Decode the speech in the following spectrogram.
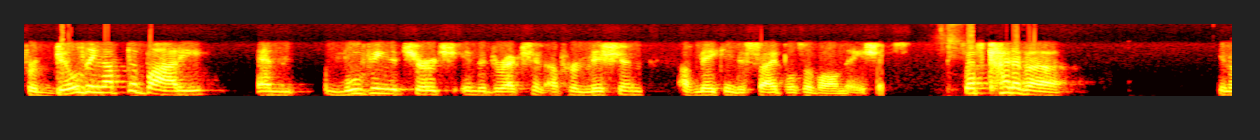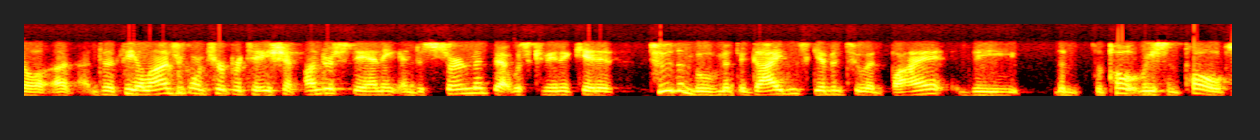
for building up the body and moving the church in the direction of her mission of making disciples of all nations. So that's kind of a, you know, a, the theological interpretation, understanding, and discernment that was communicated to the movement, the guidance given to it by the the, the pope, recent popes,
